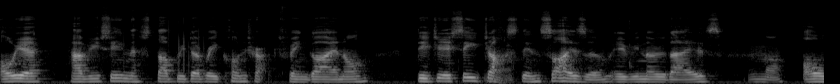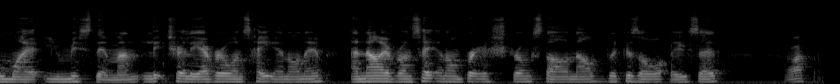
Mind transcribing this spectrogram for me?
Oh yeah, have you seen this WWE contract thing going on? Did you see Justin Sizem, if you know who that is? no. Oh my, you missed him, man. Literally everyone's hating on him, and now everyone's hating on British Strong Style now because of what they said. What happened?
